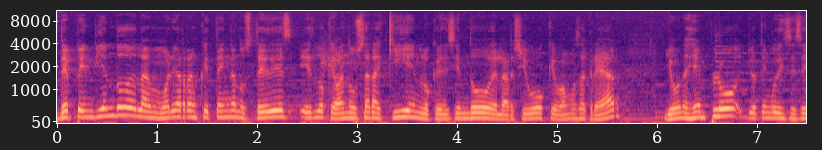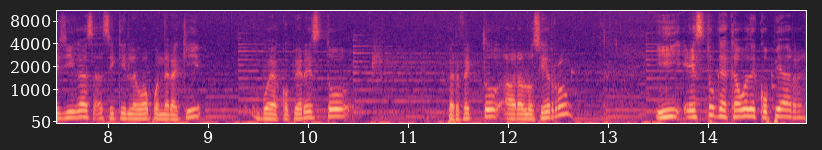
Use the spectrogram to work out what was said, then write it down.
Dependiendo de la memoria RAM que tengan ustedes, es lo que van a usar aquí en lo que viene siendo el archivo que vamos a crear. Yo un ejemplo, yo tengo 16 GB, así que le voy a poner aquí. Voy a copiar esto. Perfecto, ahora lo cierro. Y esto que acabo de copiar,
